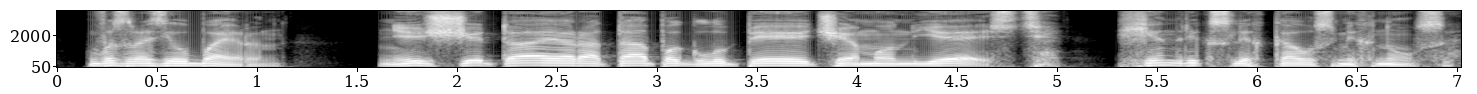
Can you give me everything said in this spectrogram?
— возразил Байрон. «Не считая Ротапа глупее, чем он есть», — Хенрик слегка усмехнулся.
